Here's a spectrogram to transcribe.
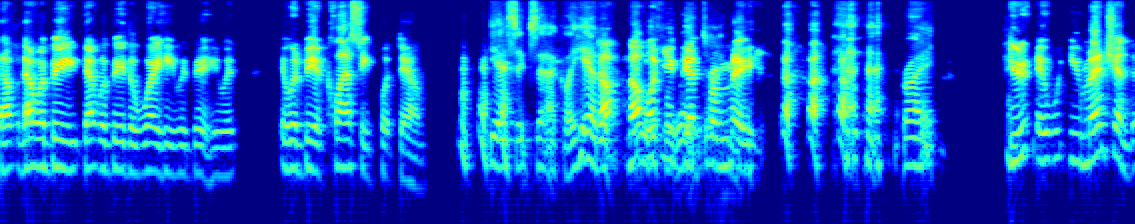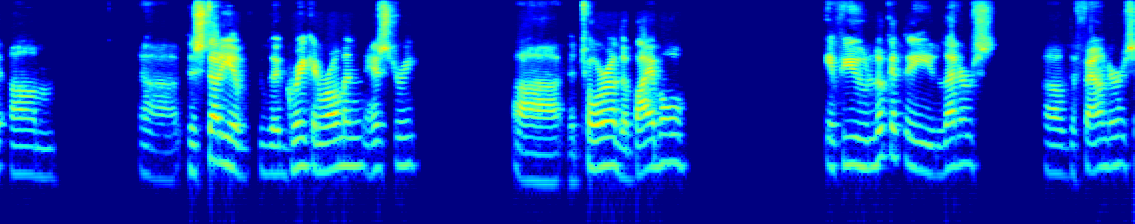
That that would be that would be the way he would be. He would it would be a classy put down. Yes, exactly. He had not, a not what you beautiful way of get from me. right. You it, you mentioned um, uh, the study of the Greek and Roman history, uh, the Torah, the Bible. If you look at the letters of the founders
